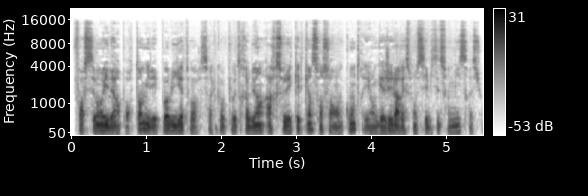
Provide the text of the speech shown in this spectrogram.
Forcément il est important mais il n'est pas obligatoire. C'est-à-dire qu'on peut très bien harceler quelqu'un sans s'en rendre compte et engager la responsabilité de son administration.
